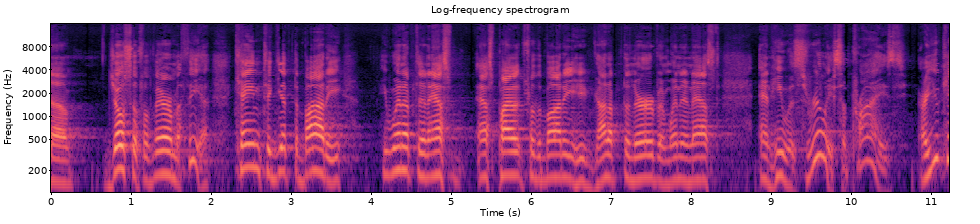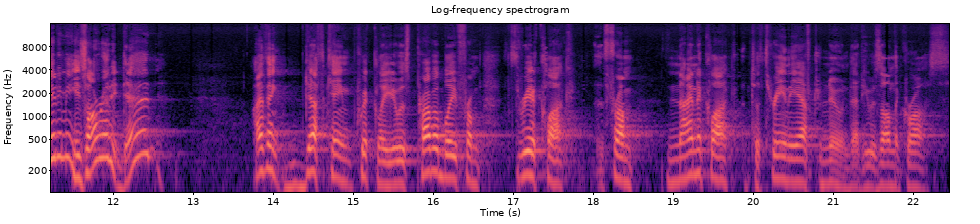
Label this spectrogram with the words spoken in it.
uh, Joseph of Arimathea came to get the body, he went up and asked, asked Pilate for the body. He got up the nerve and went and asked, and he was really surprised. Are you kidding me? He's already dead? I think death came quickly. It was probably from three o'clock, from nine o'clock to three in the afternoon that he was on the cross.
